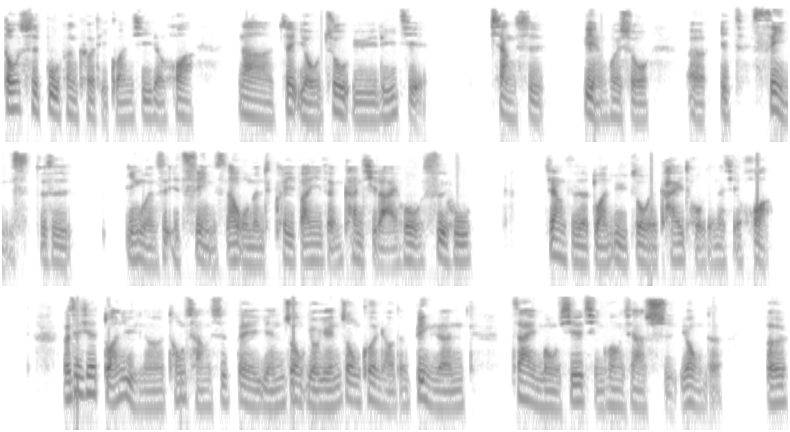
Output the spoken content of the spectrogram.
都是部分客体关系的话，那这有助于理解，像是病人会说，呃，it seems，就是英文是 it seems，那我们可以翻译成看起来或似乎这样子的短语作为开头的那些话，而这些短语呢，通常是被严重有严重困扰的病人在某些情况下使用的，而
